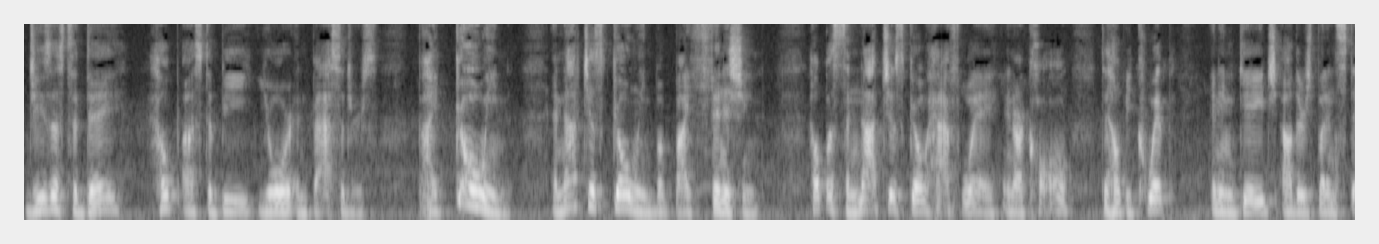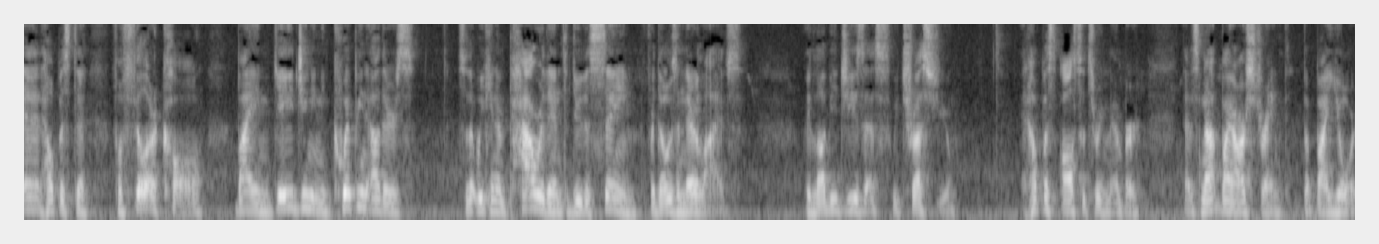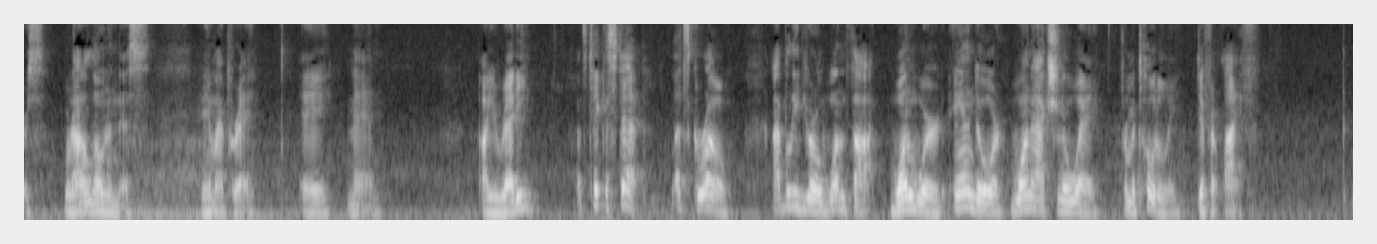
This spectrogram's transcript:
Jesus, today, help us to be your ambassadors by going, and not just going, but by finishing. Help us to not just go halfway in our call to help equip and engage others, but instead help us to fulfill our call by engaging and equipping others so that we can empower them to do the same for those in their lives. We love you, Jesus. We trust you. And help us also to remember that it's not by our strength, but by yours. We're not alone in this. In him I pray. Amen. Are you ready? Let's take a step. Let's grow. I believe you are one thought, one word, and or one action away from a totally different life.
